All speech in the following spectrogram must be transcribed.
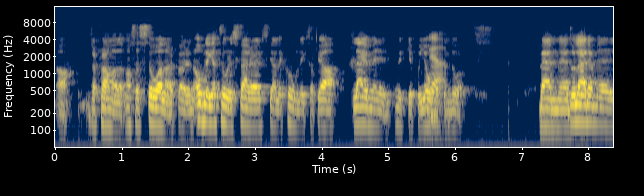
ja, dra fram en massa stålar för en obligatorisk färöiska lektion liksom. För jag lär mig mycket på jobbet yeah. ändå. Men eh, då lärde jag mig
